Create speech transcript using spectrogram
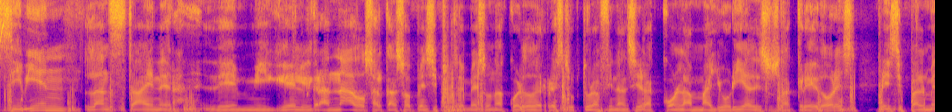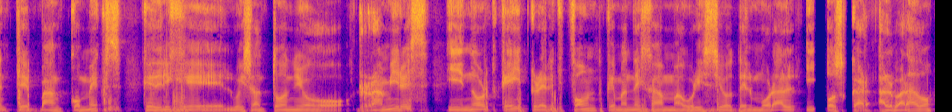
Si bien Lance Steiner de Miguel Granados alcanzó a principios de mes un acuerdo de reestructura financiera con la mayoría de sus acreedores, principalmente Bancomex, que dirige Luis Antonio Ramírez, y Northgate Credit Fund, que maneja Mauricio del Moral y Oscar Alvarado,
